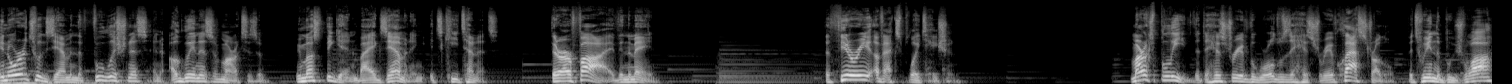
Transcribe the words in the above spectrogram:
In order to examine the foolishness and ugliness of Marxism, we must begin by examining its key tenets. There are five in the main. The theory of exploitation. Marx believed that the history of the world was a history of class struggle between the bourgeois,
